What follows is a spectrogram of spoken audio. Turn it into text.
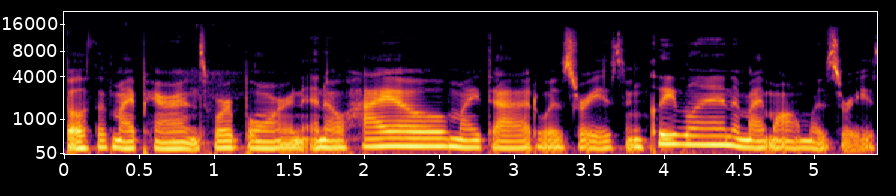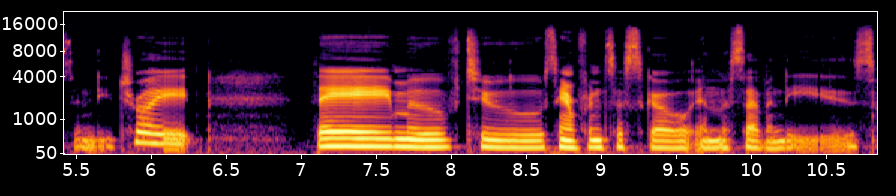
both of my parents were born in Ohio. My dad was raised in Cleveland, and my mom was raised in Detroit. They moved to San Francisco in the 70s,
